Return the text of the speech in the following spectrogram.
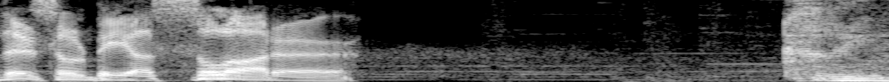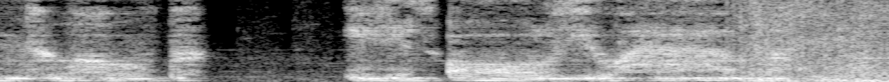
This'll be a slaughter. Cling to hope. It is all you have.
